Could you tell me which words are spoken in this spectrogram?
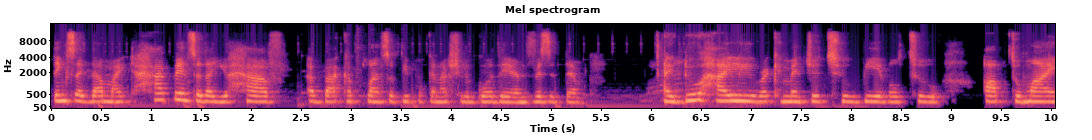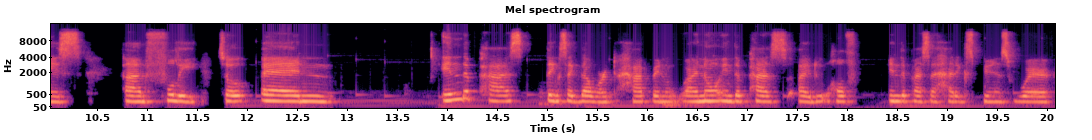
things like that might happen so that you have a backup plan so people can actually go there and visit them. I do highly recommend you to be able to optimize and fully. So and in the past things like that were to happen. I know in the past i do in the past i had experience where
